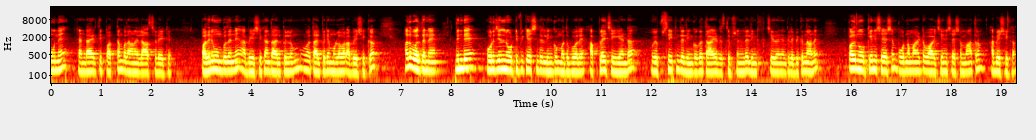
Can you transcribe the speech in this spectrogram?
മൂന്ന് രണ്ടായിരത്തി പത്തൊമ്പതാണ് ലാസ്റ്റ് ഡേറ്റ് അപ്പോൾ അതിനു മുമ്പ് തന്നെ അപേക്ഷിക്കാൻ താല്പര്യം താല്പര്യമുള്ളവർ അപേക്ഷിക്കുക. അതുപോലെ തന്നെ ഇതിന്റെ ഒറിജിനൽ നോട്ടിഫിക്കേഷന്റെ ലിങ്കും അതുപോലെ അപ്ലൈ ചെയ്യേണ്ട വെബ്സൈറ്റിന്റെ ലിങ്കൊക്കെ താഴെ ഡിസ്ക്രിപ്ഷനിൽ ലിങ്ക് ചെയ്ത് നിങ്ങൾക്ക് ലഭിക്കുന്നതാണ്. അപ്പോൾ അത് നോക്കിയതിന് ശേഷം പൂർണമായിട്ട് വായിച്ചതിന് ശേഷം മാത്രം അപേക്ഷിക്കുക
